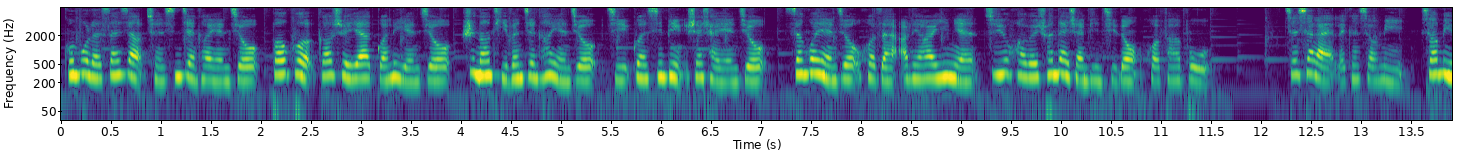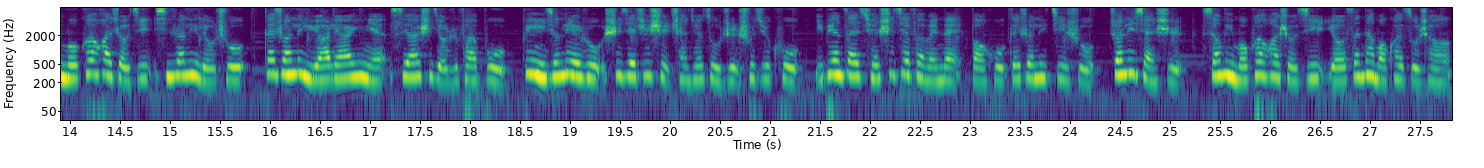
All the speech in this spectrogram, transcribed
公布了三项全新健康研究，包括高血压管理研究、智能体温健康研究及冠心病筛查研究。相关研究或在二零二一年基于华为穿戴产品启动或发布。接下来来看小米，小米模块化手机新专利流出，该专利于二零二一年四月二十九日发布，并已经列入世界知识产权组织数据库，以便在全世界范围内保护该专利技术。专利显示，小米模块化手机由三大模块组成，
